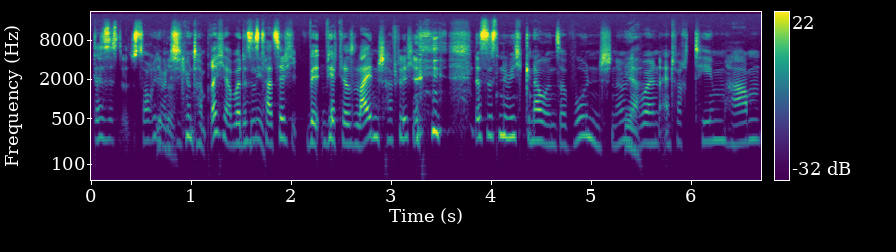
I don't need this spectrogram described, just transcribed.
das ist, sorry, Irre. wenn ich dich unterbreche, aber das nee. ist tatsächlich, wird ja so leidenschaftlich, das ist nämlich genau unser Wunsch. Ne? Wir ja. wollen einfach Themen haben,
